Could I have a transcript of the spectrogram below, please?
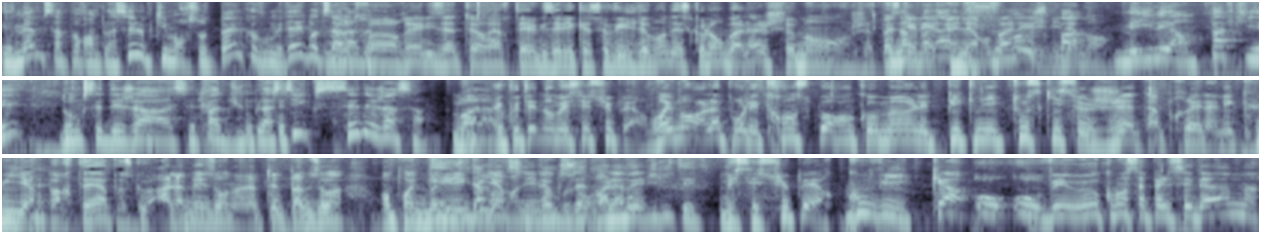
et même ça peut remplacer le petit morceau de pain que vous mettez avec votre salade. Notre réalisateur RTL, Xavier Kassovitch, demande est-ce que l'emballage se mange? Parce qu'elle est, elle est emballée, pas, évidemment. Mais il est en papier, donc c'est déjà, c'est pas du plastique, c'est déjà ça. Bon, Voilà. écoutez, non mais c'est super. Vraiment, là pour les transports en commun, les pique-niques, tout ce qui se jette après, là, les cuillères par terre, parce qu'à la maison, on n'en a peut-être pas besoin. On prend une bonne cuillère en inox vous êtes va en mobilité. Mais c'est super. Couvi, K-O-O-V-E. E. Comment s'appellent ces dames?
